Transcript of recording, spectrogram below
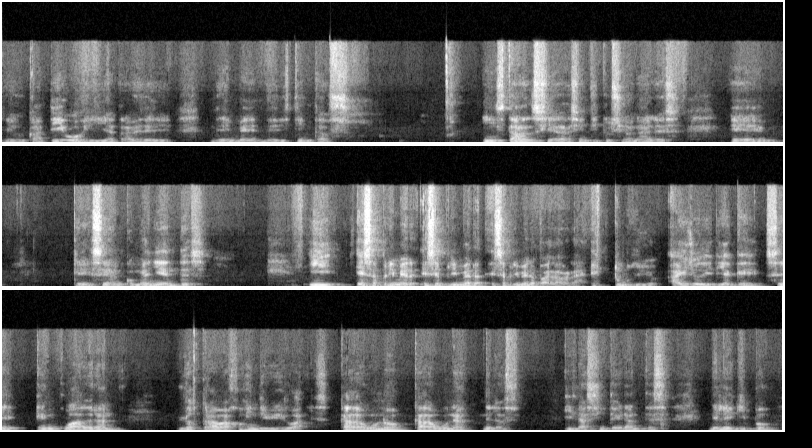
educativos y a través de, distintas instancias institucionales eh, que sean convenientes. Y esa, primer, esa primera palabra, estudio, ahí yo diría que se encuadran los trabajos individuales. Cada uno, cada una de los y las integrantes del equipo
